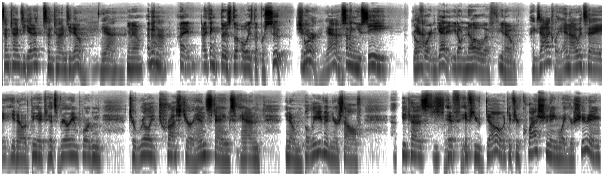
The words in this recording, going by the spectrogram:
sometimes you get it, sometimes you don't. Yeah. you know, I mean, Uh-huh. I I think there's the, always the pursuit. you know. Sure, yeah. If something you see, go Yeah. for it and get it. You don't know if you know. Exactly. And I would say, you know, it, it, it's very important to really trust your instincts and, you know, believe in yourself because if if you don't, if you're questioning what you're shooting,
